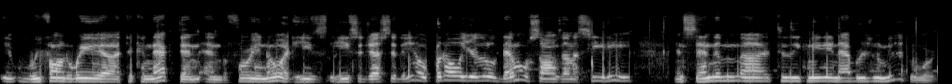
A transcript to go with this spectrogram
we found a way to connect and, and before you know it he's he suggested you know put all your little demo songs on a cd and send them uh, to the Canadian Aboriginal Music Awards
